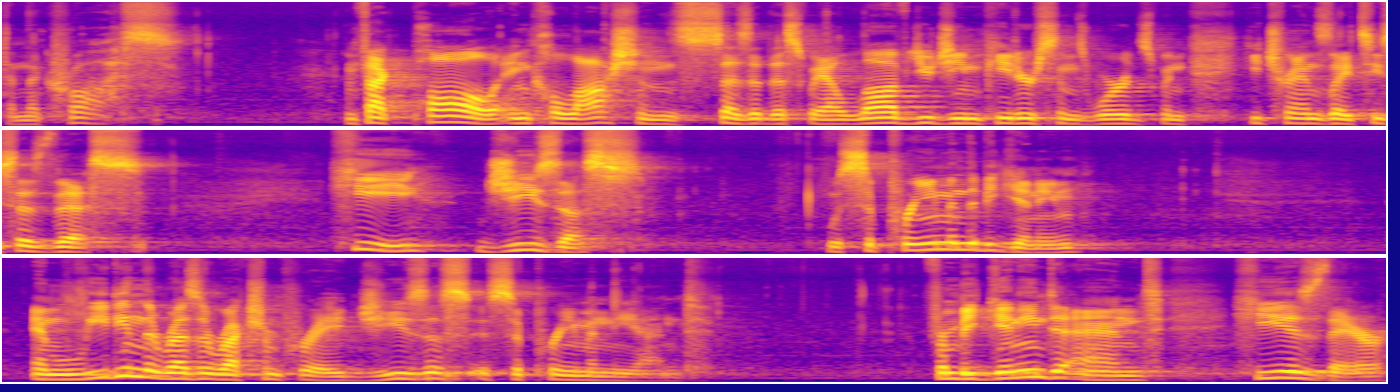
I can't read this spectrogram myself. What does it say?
than the cross. In fact, Paul in Colossians says it this way. I love Eugene Peterson's words when he translates. He says this He, Jesus, was supreme in the beginning and leading the resurrection parade, Jesus is supreme in the end. From beginning to end, he is there,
